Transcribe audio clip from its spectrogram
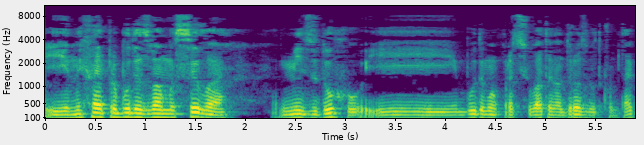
і нехай прибуде з вами сила, міць духу, і будемо працювати над розвитком, так?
